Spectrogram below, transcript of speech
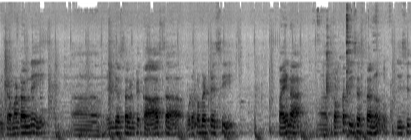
ఈ టమాటాలని ఏం చేస్తానంటే కాస్త ఉడకబెట్టేసి పైన చొక్క తొక్క తీసేస్తాను. తీసిన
